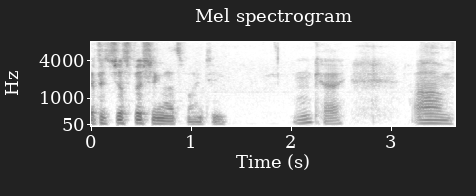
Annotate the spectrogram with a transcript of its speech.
if it's just fishing, that's fine too. Okay. Um,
